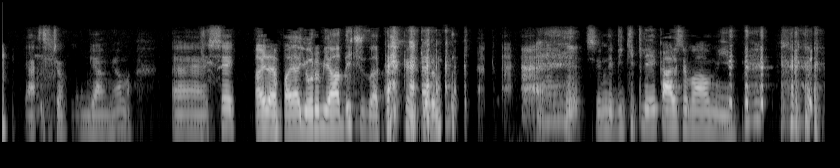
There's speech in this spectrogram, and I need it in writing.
Gerçi çok yorum gelmiyor ama. Ee, şey Aynen bayağı yorum yağdığı için zaten. Şimdi bir kitleyi karşıma almayayım.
